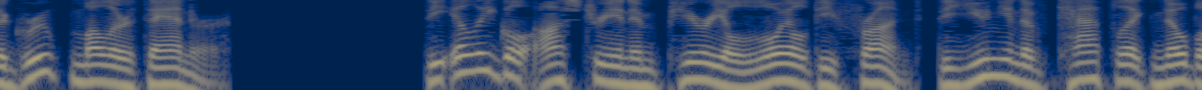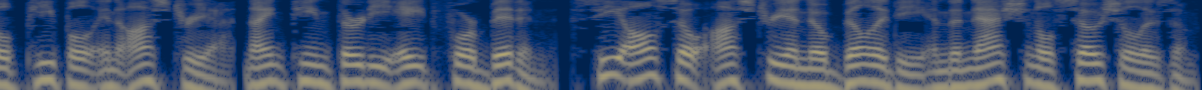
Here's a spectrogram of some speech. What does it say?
The group Müller-Thanner the illegal Austrian Imperial Loyalty Front, the Union of Catholic Noble People in Austria 1938 forbidden, see also Austria Nobility and the National Socialism.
